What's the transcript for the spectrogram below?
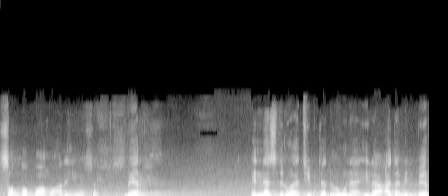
صلى الله عليه وسلم. بر. الناس دلوقتي بتدعونا إلى عدم البر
